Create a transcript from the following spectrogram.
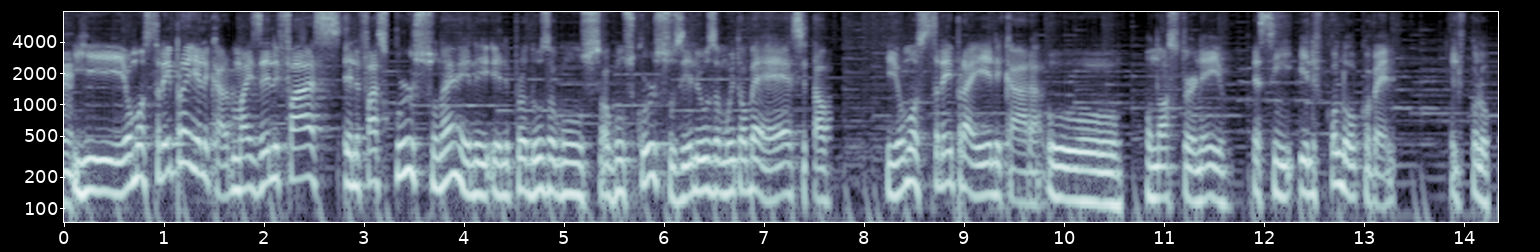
Hum. E eu mostrei pra ele, cara, mas ele faz, ele faz curso, né? Ele, ele produz alguns, alguns cursos e ele usa muito OBS e tal. E eu mostrei pra ele, cara, o, o nosso torneio. Assim, ele ficou louco, velho. Ele ficou louco.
